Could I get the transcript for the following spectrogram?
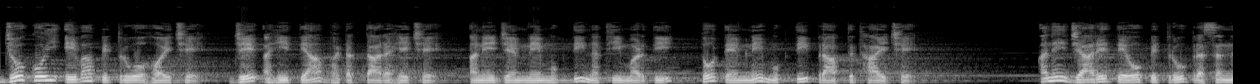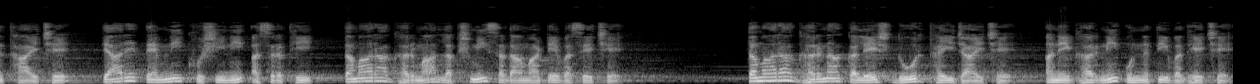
જો કોઈ એવા પિતૃઓ હોય છે, જે અહીં ત્યાં ભટકતા રહે છે, અને જેમને મુક્તિ નથી મળતી તો તેમને મુક્તિ પ્રાપ્ત થાય છે. અને જ્યારે તેઓ પિતૃ પ્રસન્ન થાય છે, ત્યારે તેમની ખુશીની અસરથી તમારા ઘરમાં લક્ષ્મી સદા માટે વસે છે. તમારા ઘરના કલેશ દૂર થઈ જાય છે અને ઘરની ઉન્નતિ વધે છે.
